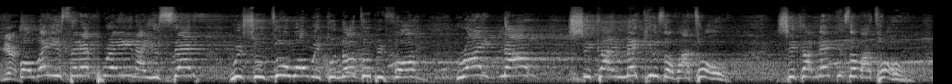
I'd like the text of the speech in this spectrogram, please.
Yes. But when you started praying and you said we should do what we could not do before, right now she can make use of her toe. She can make use of her toe.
